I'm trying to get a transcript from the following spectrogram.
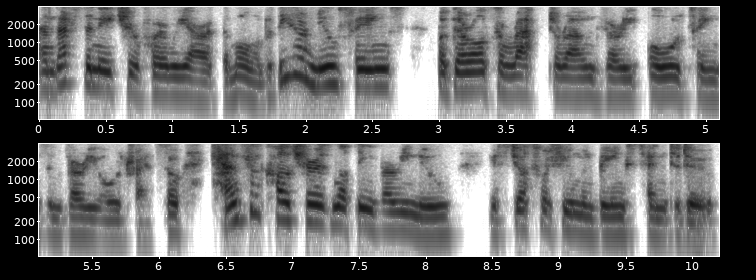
And that's the nature of where we are at the moment. But these are new things, but they're also wrapped around very old things and very old trends. So cancel culture is nothing very new. It's just what human beings tend to do.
